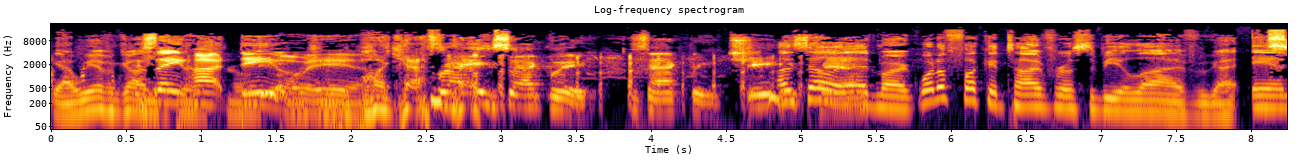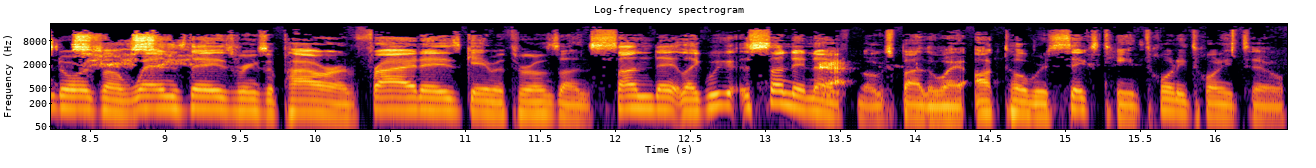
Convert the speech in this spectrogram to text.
Yeah, we haven't gotten. This ain't hot Thrones D portion over here. Podcast. Right, exactly, exactly. Jeez, I was telling man. Ed Mark, what a fucking time for us to be alive. We got Andor's on Wednesdays, Rings of Power on Fridays, Game of Thrones on Sunday. Like we Sunday night, folks. By the way, October sixteenth, twenty twenty two.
